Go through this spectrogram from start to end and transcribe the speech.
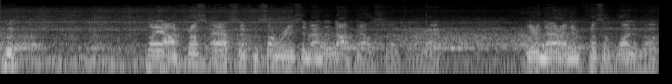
but yeah, I pressed X and for some reason I did not downshift, alright. Even that, I didn't press it light enough.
